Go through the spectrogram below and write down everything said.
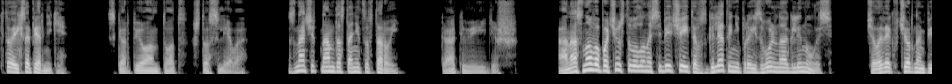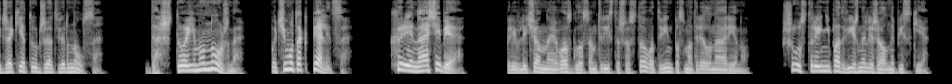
«Кто их соперники?» «Скорпион тот, что слева». «Значит, нам достанется второй». «Как видишь». Она снова почувствовала на себе чей-то взгляд и непроизвольно оглянулась. Человек в черном пиджаке тут же отвернулся. «Да что ему нужно? Почему так пялится?» «Хрена себе!» Привлеченная возгласом 306-го, Твин посмотрела на арену. Шустрый неподвижно лежал на песке.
